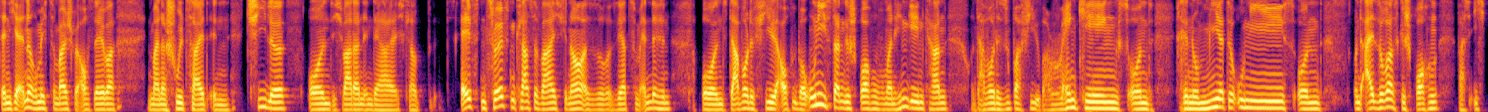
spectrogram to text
denn ich erinnere mich zum Beispiel auch selber in meiner Schulzeit in Chile und ich war dann in der, ich glaube, 11., 12. Klasse war ich, genau, also so sehr zum Ende hin. Und da wurde viel auch über Unis dann gesprochen, wo man hingehen kann. Und da wurde super viel über Rankings und renommierte Unis und, und all sowas gesprochen, was ich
